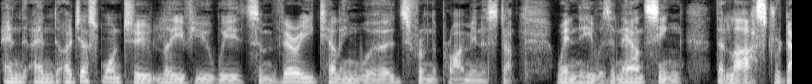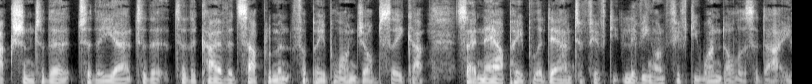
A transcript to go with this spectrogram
And and I just want to leave you with some very telling words from the Prime Minister when he was announcing the last reduction to the to the uh, to the to the COVID supplement for people on JobSeeker. So now people are down to fifty living on fifty one dollars a day,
